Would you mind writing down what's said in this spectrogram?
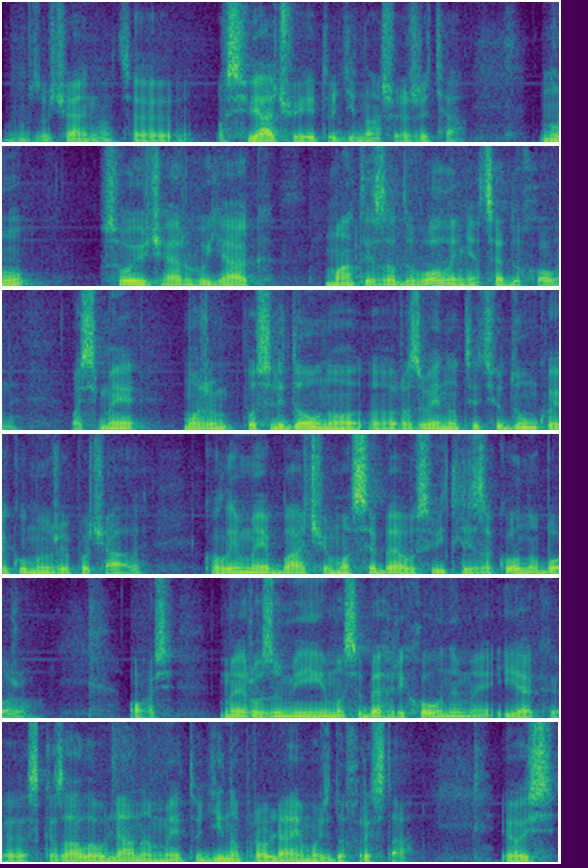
Ну, Звичайно, це освячує тоді наше життя. Ну, в свою чергу, як мати задоволення, це духовне. Ось ми можемо послідовно е, розвинути цю думку, яку ми вже почали. Коли ми бачимо себе у світлі закону Божого, ось, ми розуміємо себе гріховними, і як е, сказала Уляна, ми тоді направляємось до Христа. І ось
